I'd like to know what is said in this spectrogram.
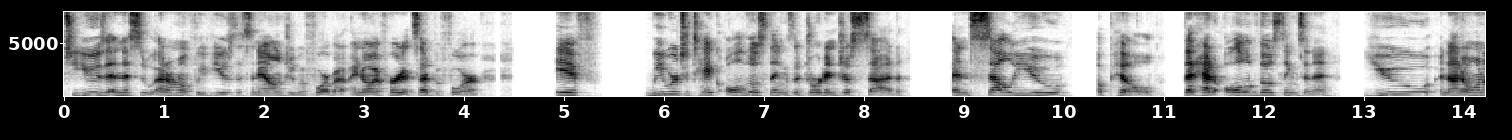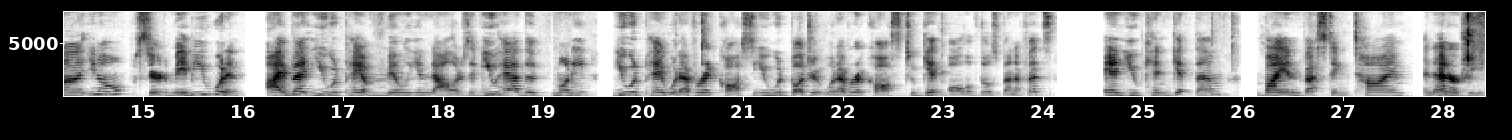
to use, and this, I don't know if we've used this analogy before, but I know I've heard it said before. If we were to take all those things that Jordan just said and sell you a pill that had all of those things in it, you, and I don't want to, you know, stare, maybe you wouldn't. I bet you would pay a million dollars. If you had the money, you would pay whatever it costs. You would budget whatever it costs to get all of those benefits. And you can get them by investing time and energy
